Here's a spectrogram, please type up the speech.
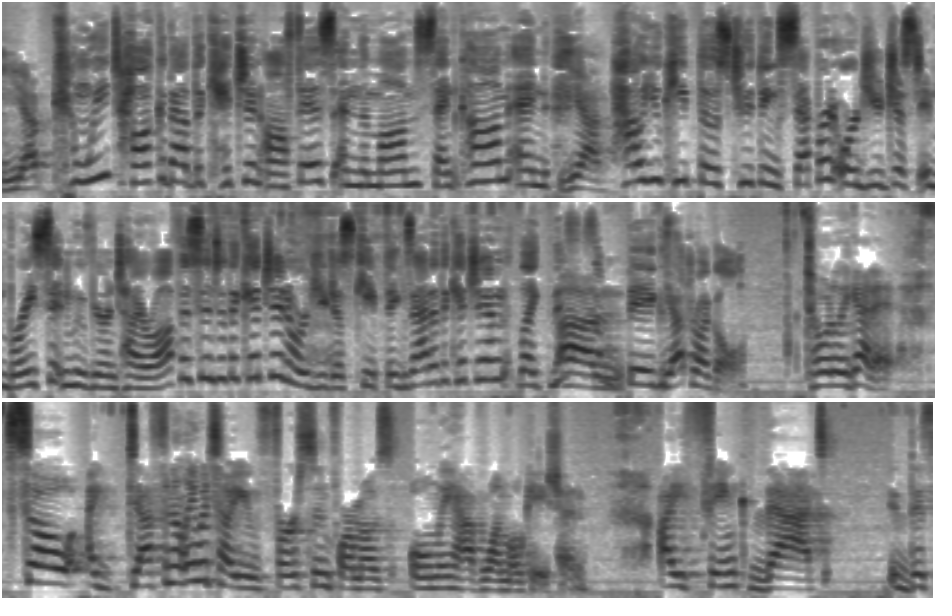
Yep. Can we talk about the kitchen office and the mom CentCom and Yeah. how you keep those two things separate, or do you just embrace it and move your entire office into the kitchen, or do you just keep things out of the kitchen? Like this is Um, a big yep. struggle. Totally get it. So I definitely would tell you first and foremost, only have one location. I think that this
